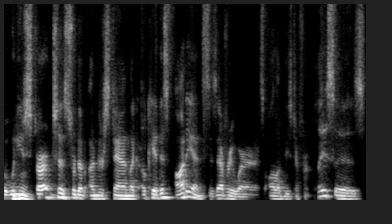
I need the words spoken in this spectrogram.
But when mm-hmm. you start to sort of understand, like, okay, this audience is everywhere, it's all of these different places,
